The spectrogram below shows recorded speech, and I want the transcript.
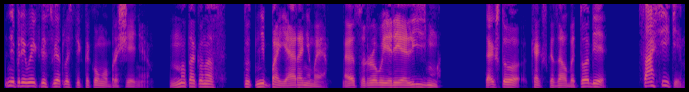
Не привыкли светлости к такому обращению. Но так у нас тут не бояр аниме, а суровый реализм. Так что, как сказал бы Тоби, сосите.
